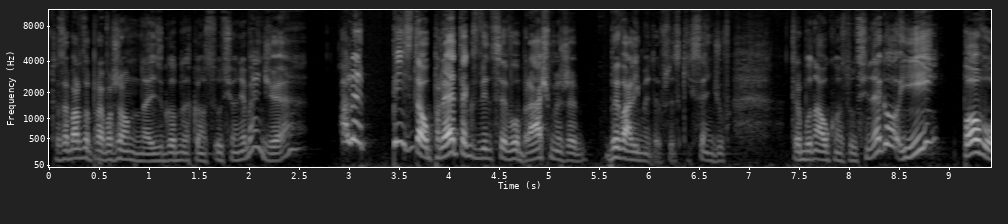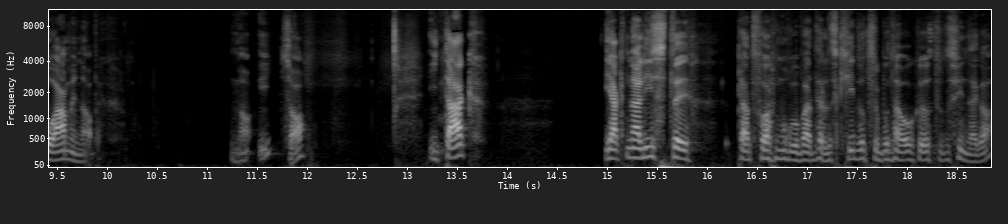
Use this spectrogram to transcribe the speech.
to za bardzo praworządne i zgodne z konstytucją nie będzie, ale PiS dał pretekst, więc sobie wyobraźmy, że wywalimy tych wszystkich sędziów Trybunału Konstytucyjnego i powołamy nowych. No i co? I tak, jak na listy Platformy Obywatelskiej do Trybunału Konstytucyjnego,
